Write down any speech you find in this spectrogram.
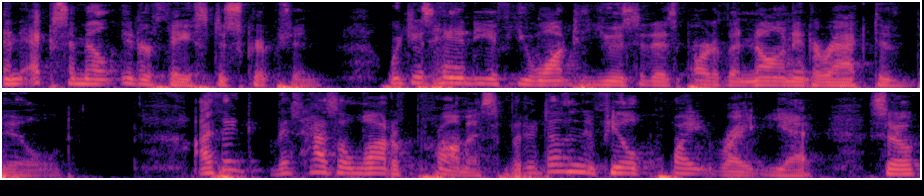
an XML interface description, which is handy if you want to use it as part of a non-interactive build. I think this has a lot of promise, but it doesn't feel quite right yet, so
